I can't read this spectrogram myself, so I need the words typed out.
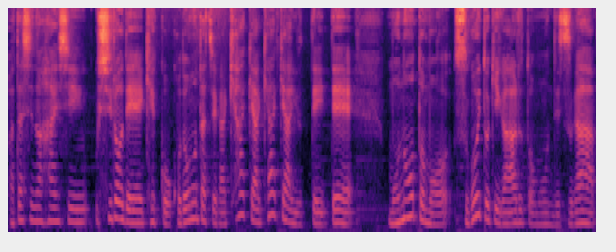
私の配信後ろで結構子どもたちがキャーキャーキャーキャー言っていて物音もすごい時があると思うんですが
